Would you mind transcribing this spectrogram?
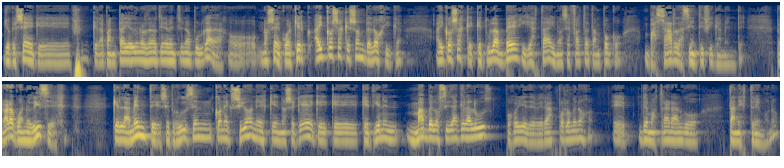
yo que sé, que, que, la pantalla de un ordenador tiene 21 pulgadas, o no sé, cualquier. Hay cosas que son de lógica, hay cosas que, que tú las ves y ya está, y no hace falta tampoco basarlas científicamente. Pero ahora cuando dices que en la mente se producen conexiones que no sé qué, que, que, tienen más velocidad que la luz, pues oye, deberás por lo menos eh, demostrar algo tan extremo, ¿no?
